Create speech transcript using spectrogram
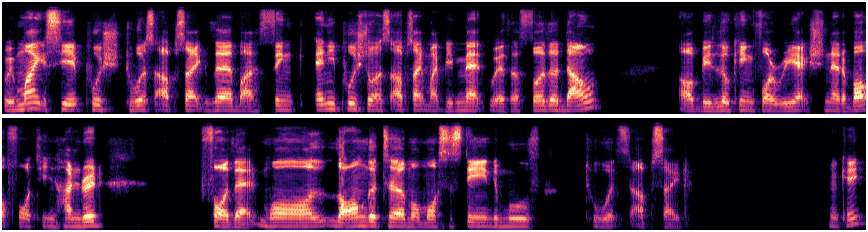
we might see it push towards upside there, but I think any push towards upside might be met with a further down. I'll be looking for a reaction at about 1400 for that more longer term or more sustained move towards the upside. Okay,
